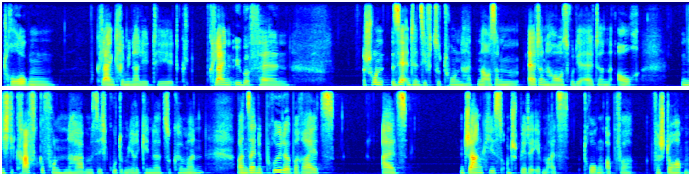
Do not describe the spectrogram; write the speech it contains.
Drogen, Kleinkriminalität, kleinen Überfällen schon sehr intensiv zu tun hatten, aus einem Elternhaus, wo die Eltern auch nicht die Kraft gefunden haben, sich gut um ihre Kinder zu kümmern, waren seine Brüder bereits als Junkies und später eben als Drogenopfer verstorben.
